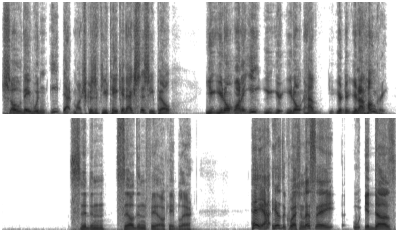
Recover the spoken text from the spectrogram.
so they wouldn't eat that much. Because if you take an ecstasy pill, you, you don't want to eat. You, you you don't have you're you're not hungry. Sidden Selden Phil. Okay, Blair. Hey, here's the question. Let's say it does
